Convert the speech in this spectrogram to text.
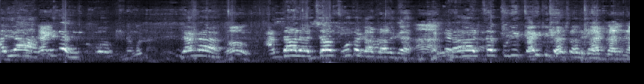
ஐயா ஏங்க ஓ அந்த ஆள் அடிச்சா சூத்த காட்டுறாளுங்க ஆ. நான் அடிச்சா துணி கைட்டு காட்டுறாளுங்க காட்டுறாங்க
